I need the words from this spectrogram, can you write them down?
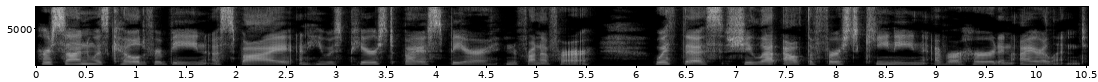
Her son was killed for being a spy, and he was pierced by a spear in front of her. With this, she let out the first keening ever heard in Ireland.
